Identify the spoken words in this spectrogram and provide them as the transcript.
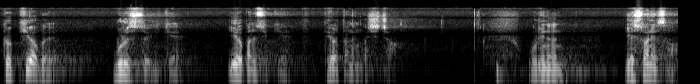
그 기업을 물을 수 있게 이어받을 수 있게 되었다는 것이죠. 우리는 예수 안에서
